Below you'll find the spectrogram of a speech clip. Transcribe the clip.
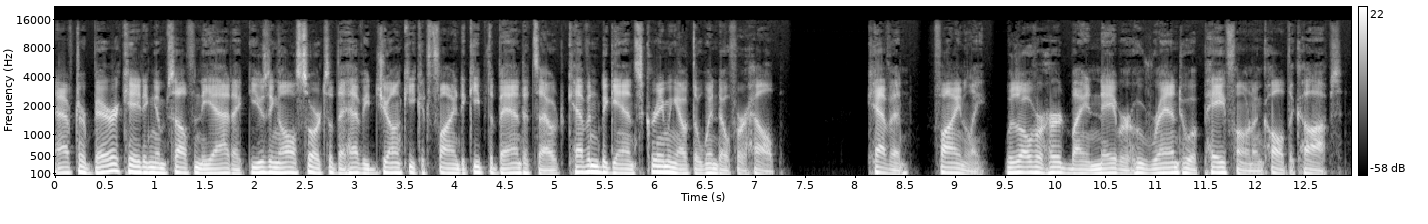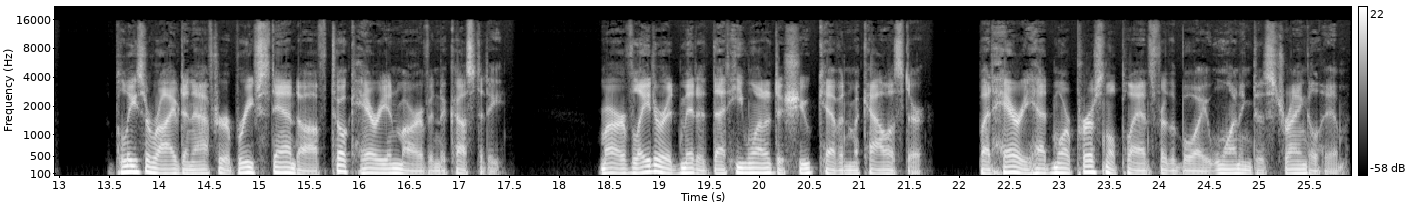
After barricading himself in the attic, using all sorts of the heavy junk he could find to keep the bandits out, Kevin began screaming out the window for help. Kevin, finally, was overheard by a neighbor who ran to a payphone and called the cops. Police arrived and, after a brief standoff, took Harry and Marv into custody. Marv later admitted that he wanted to shoot Kevin McAllister, but Harry had more personal plans for the boy, wanting to strangle him.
